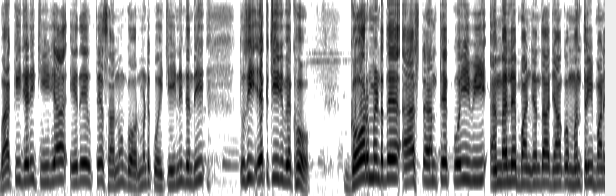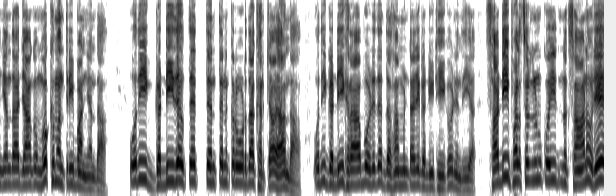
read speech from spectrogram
ਬਾਕੀ ਜਿਹੜੀ ਚੀਜ਼ ਆ, ਇਹਦੇ ਉੱਤੇ ਸਾਨੂੰ ਗਵਰਨਮੈਂਟ ਕੋਈ ਚੀਜ਼ ਨਹੀਂ ਦਿੰਦੀ। ਤੁਸੀਂ ਇੱਕ ਚੀਜ਼ ਵੇਖੋ ਗਵਰਨਮੈਂਟ ਦੇ ਇਸ ਟਾਈਮ ਤੇ ਕੋਈ ਵੀ ਐਮਐਲਏ ਬਣ ਜਾਂਦਾ ਜਾਂ ਕੋਈ ਮੰਤਰੀ ਬਣ ਜਾਂਦਾ ਜਾਂ ਕੋਈ ਮੁੱਖ ਮੰਤਰੀ ਬਣ ਜਾਂਦਾ ਉਹਦੀ ਗੱਡੀ ਦੇ ਉੱਤੇ 3-3 ਕਰੋੜ ਦਾ ਖਰਚਾ ਹੋਇਆ ਹੁੰਦਾ। ਉਹਦੀ ਗੱਡੀ ਖਰਾਬ ਹੋ ਜੇ ਤੇ 10 ਮਿੰਟਾਂ 'ਚ ਗੱਡੀ ਠੀਕ ਹੋ ਜਾਂਦੀ ਆ। ਸਾਡੀ ਫਸਲ ਨੂੰ ਕੋਈ ਨੁਕਸਾਨ ਹੋ ਜੇ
